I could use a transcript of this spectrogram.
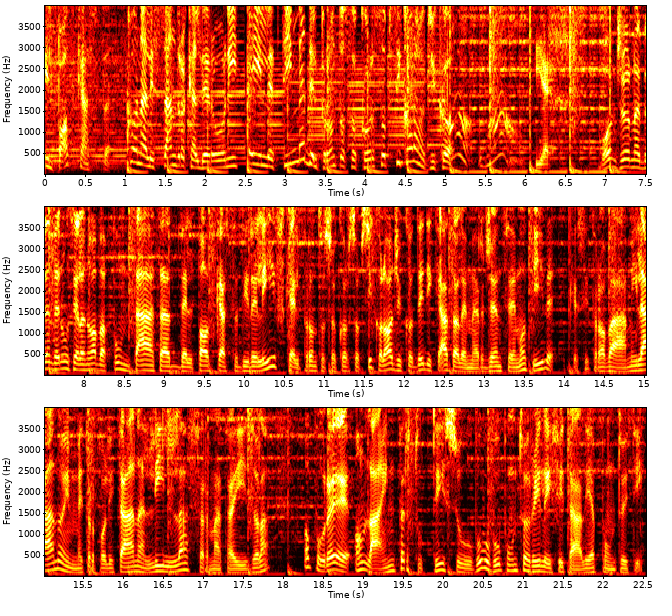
il podcast con Alessandro Calderoni e il team del pronto soccorso psicologico. Oh, wow. Yes. Buongiorno e benvenuti alla nuova puntata del podcast di Relief, che è il pronto soccorso psicologico dedicato alle emergenze emotive, che si trova a Milano, in metropolitana, Lilla, fermata Isola, oppure online per tutti su www.reliefitalia.it.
